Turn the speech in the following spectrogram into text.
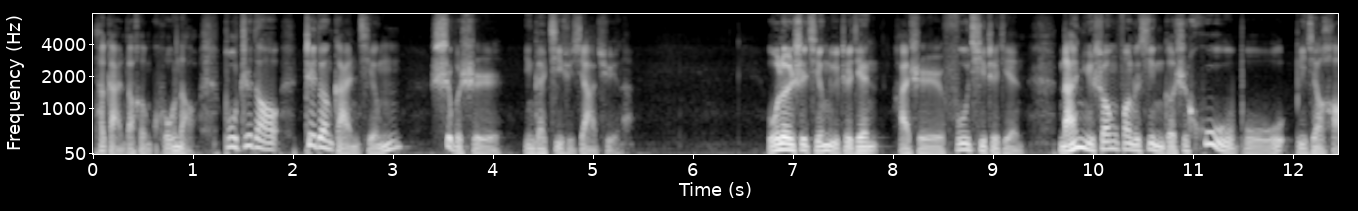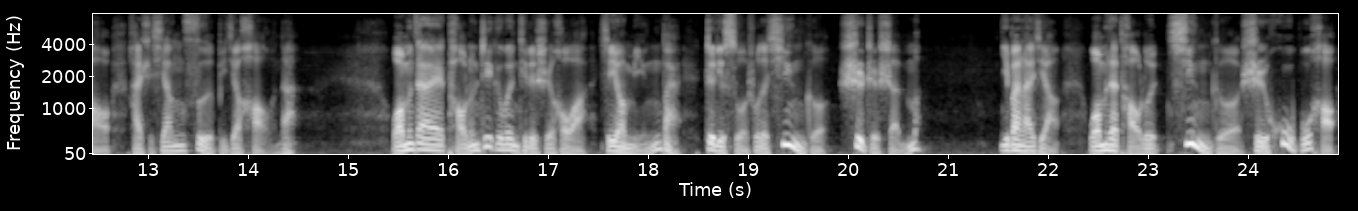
她感到很苦恼，不知道这段感情是不是。应该继续下去呢。无论是情侣之间还是夫妻之间，男女双方的性格是互补比较好，还是相似比较好呢？我们在讨论这个问题的时候啊，先要明白这里所说的性格是指什么。一般来讲，我们在讨论性格是互补好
